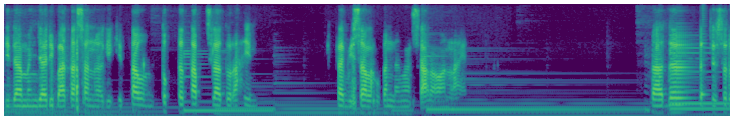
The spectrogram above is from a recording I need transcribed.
tidak menjadi batasan bagi kita untuk tetap silaturahim. Kita bisa lakukan dengan secara online. Brother, sister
